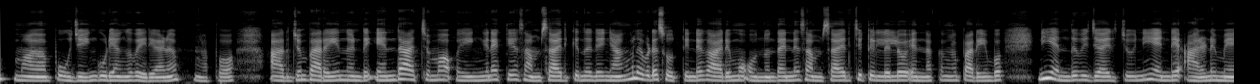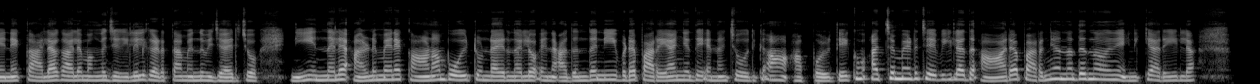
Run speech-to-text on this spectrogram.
പൂജയും കൂടി അങ്ങ് വരികയാണ്. അപ്പോൾ അർജുൻ പറയുന്നുണ്ട് എന്താ അച്ഛമ്മ ഇങ്ങനെയൊക്കെ സംസാരിക്കുന്നത്? ഞങ്ങളിവിടെ സ്വത്തിന്റെ കാര്യമോ ഒന്നും തന്നെ സംസാരിച്ചിട്ടില്ലല്ലോ എന്നൊക്കെ അങ്ങ് പറയുമ്പോൾ നീ എന്ത് വിചാരിച്ചു? നീ എന്റെ അരുണിമേനെ കാലാകാലം അങ്ങ് ജയിലിൽ കിടത്താമെന്ന് വിചാരിച്ചോ? നീ ഇന്നലെ അരുണിമേനെ കാണാൻ പോയിട്ടുണ്ടായിരുന്നല്ലോ എന്ന് അതെന്താ നീ ഇവിടെ പറയാഞ്ഞത്? എന്ന് ചോദിക്കും. ആ അപ്പോഴത്തേക്കും അച്ഛമ്മയുടെ ചെവിയിൽ അത് ആരാ പറഞ്ഞു തന്നതെന്ന് എനിക്കറിയില്ല.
